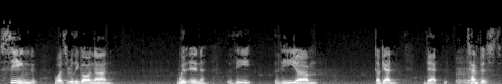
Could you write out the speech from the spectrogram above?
seeing what's really going on within the the um, again that tempest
